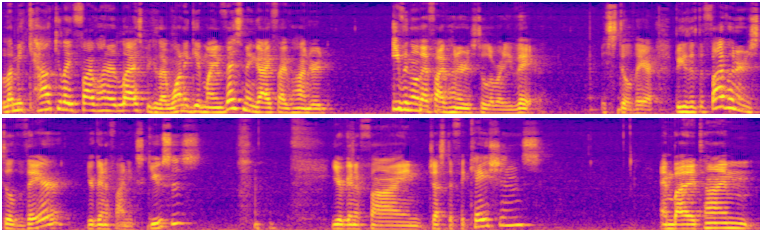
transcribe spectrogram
let me calculate 500 less because I want to give my investment guy 500, even though that 500 is still already there. It's still there. Because if the 500 is still there, you're going to find excuses, you're going to find justifications, and by the time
